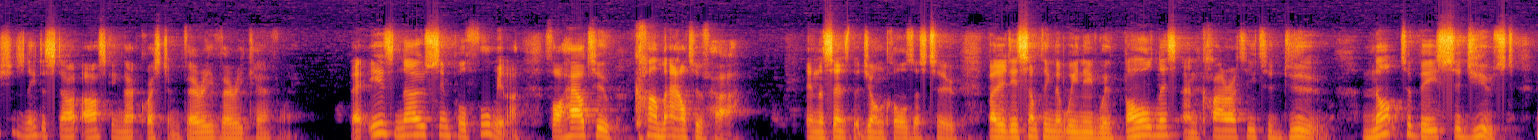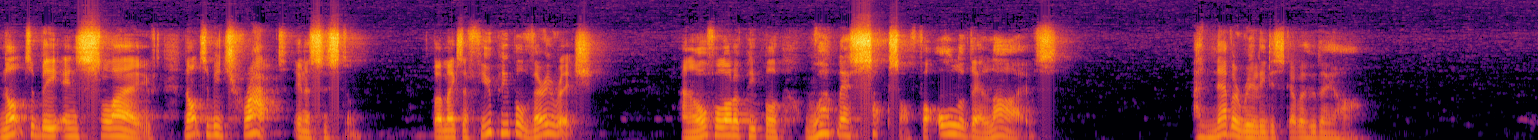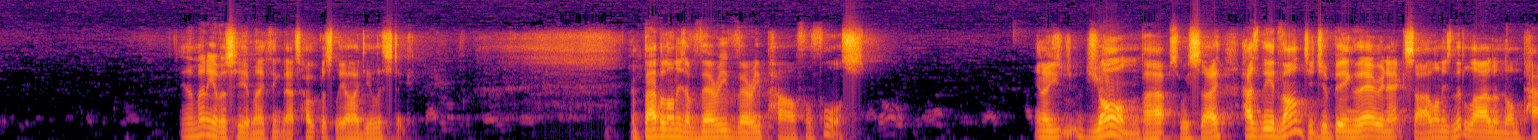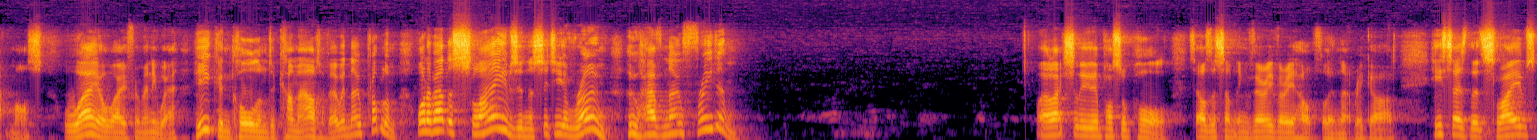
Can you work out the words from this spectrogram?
Christians need to start asking that question very, very carefully. There is no simple formula for how to come out of her in the sense that John calls us to, but it is something that we need with boldness and clarity to do, not to be seduced, not to be enslaved, not to be trapped in a system that makes a few people very rich and an awful lot of people work their socks off for all of their lives and never really discover who they are. You know, many of us here may think that's hopelessly idealistic. And Babylon is a very, very powerful force. You know, John, perhaps we say, has the advantage of being there in exile on his little island on Patmos way away from anywhere. He can call them to come out of her with no problem. What about the slaves in the city of Rome who have no freedom? Well, actually, the Apostle Paul tells us something very, very helpful in that regard. He says that slaves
